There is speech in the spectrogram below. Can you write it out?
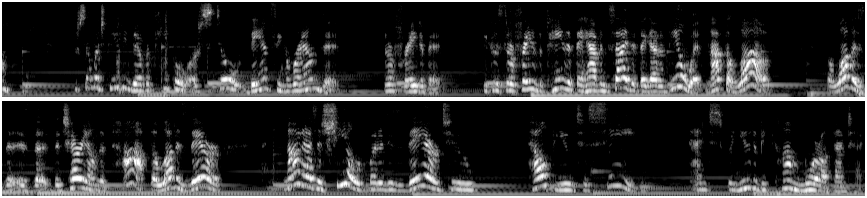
There's so much beauty there, but people are still dancing around it. They're afraid of it because they're afraid of the pain that they have inside that they got to deal with, not the love. The love is the is the, the cherry on the top. The love is there not as a shield, but it is there to help you to see and for you to become more authentic.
